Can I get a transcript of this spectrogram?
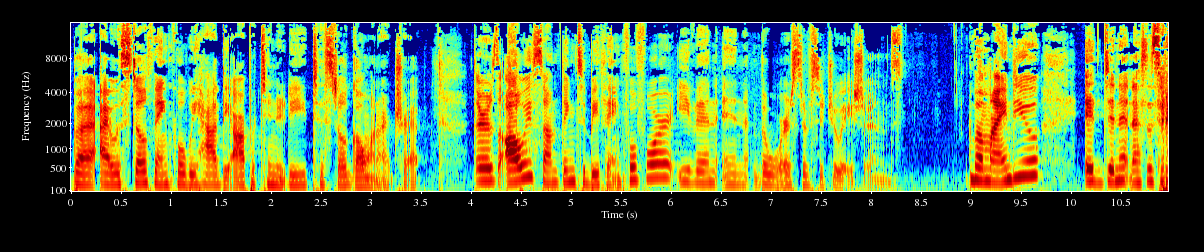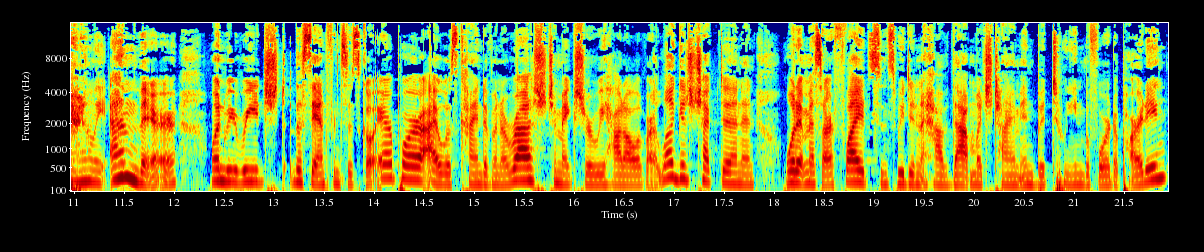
but I was still thankful we had the opportunity to still go on our trip. There's always something to be thankful for, even in the worst of situations. But mind you, it didn't necessarily end there. When we reached the San Francisco airport, I was kind of in a rush to make sure we had all of our luggage checked in and wouldn't miss our flight since we didn't have that much time in between before departing.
